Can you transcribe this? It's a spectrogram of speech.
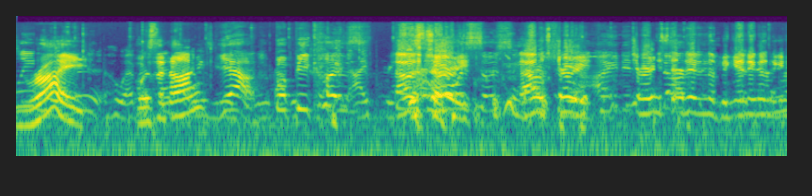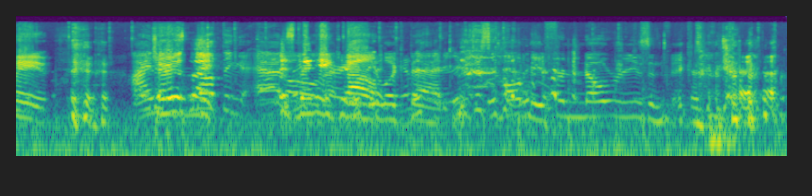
Honestly, right. whoever- whoever Was said it that not? was me, Yeah, but because- I That was out. Cherry. so. That was Cherry. I Cherry said it in the beginning of the game. I Cherry did like, nothing at "It's all been to a gal." me look bad. You just called me for no reason, Victor.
